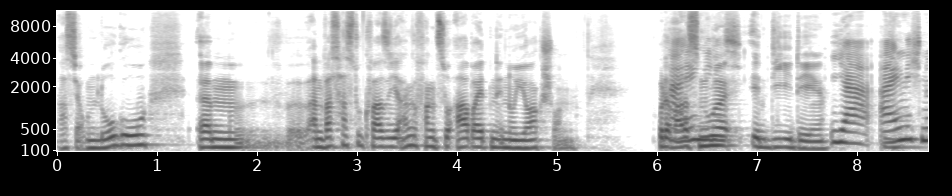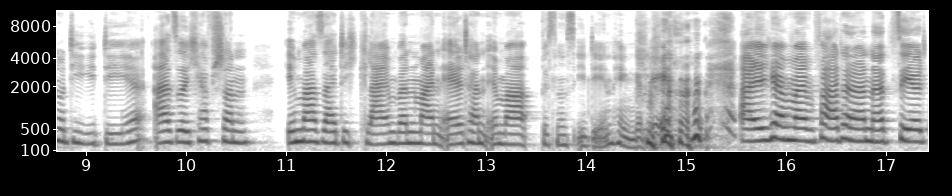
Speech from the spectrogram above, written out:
hast ja auch ein Logo? Ähm, an was hast du quasi angefangen zu arbeiten in New York schon? Oder war das nur in die Idee? Ja, eigentlich nur die Idee. Also ich habe schon immer, seit ich klein bin, meinen Eltern immer Business-Ideen hingelegt. also ich habe meinem Vater dann erzählt,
